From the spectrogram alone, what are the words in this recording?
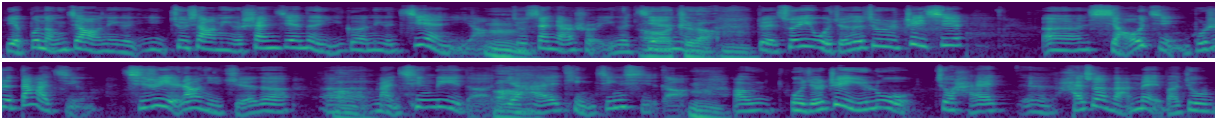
也不能叫那个一，就像那个山间的一个那个涧一样，嗯就三点水一个哦尖那个。知道，嗯，对，所以我觉得就是这些，呃，小景不是大景，其实也让你觉得呃、啊蛮清丽的，啊也还挺惊喜的。嗯啊，我觉得这一路就还呃还算完美吧，就。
